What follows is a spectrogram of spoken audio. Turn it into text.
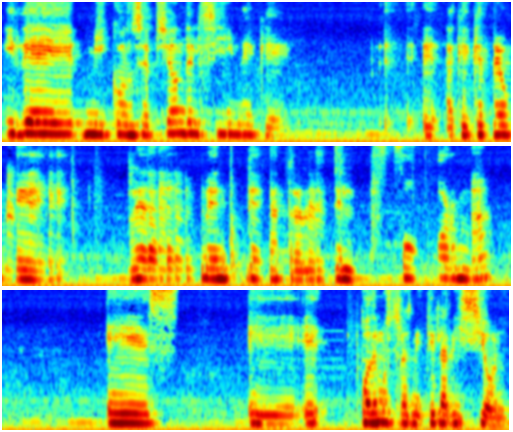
y de mi concepción del cine, que, eh, que creo que realmente a través de la forma es, eh, eh, podemos transmitir la visión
